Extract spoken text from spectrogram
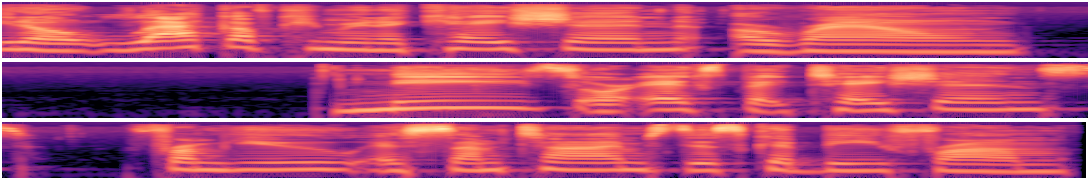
you know, lack of communication around needs or expectations from you. And sometimes this could be from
